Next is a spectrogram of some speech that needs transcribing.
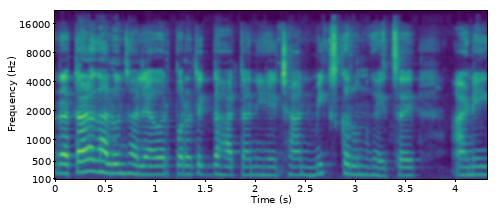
रताळ घालून झाल्यावर परत एकदा हाताने हे छान मिक्स करून घ्यायचं आहे आणि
